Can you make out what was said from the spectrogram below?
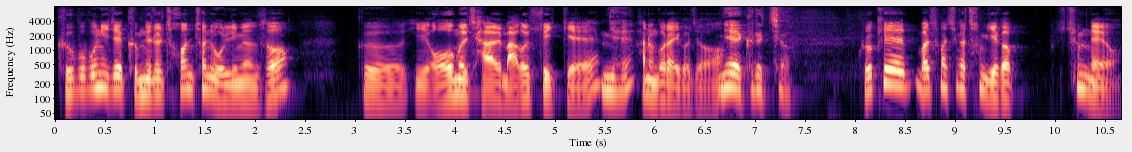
그 부분이 이제 금리를 천천히 올리면서 그 이 어음을 잘 막을 수 있게 예. 하는 거라 이거죠. 예, 그렇죠. 그렇게 말씀하시니까 참 이해가 쉽네요.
